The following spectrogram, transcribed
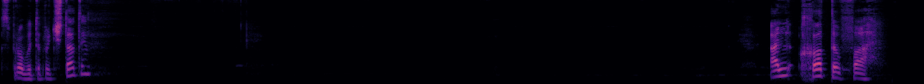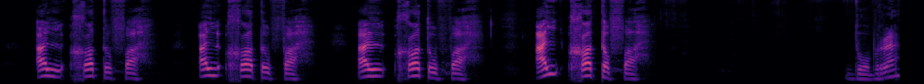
Спробуйте прочитати. Аль-Хотуфа. Аль-Хотуфа. Аль-Хотуфа. Аль-Хотуфа. Аль-Хотуфа. Добре.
